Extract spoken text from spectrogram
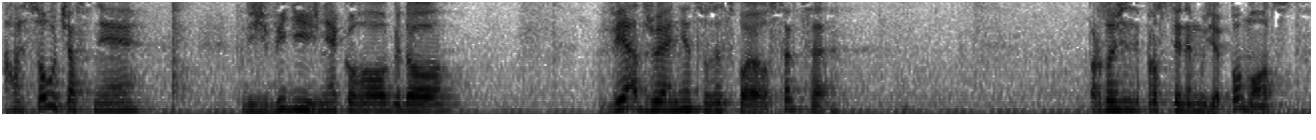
Ale současně, když vidíš někoho, kdo vyjadřuje něco ze svého srdce, protože si prostě nemůže pomoct,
